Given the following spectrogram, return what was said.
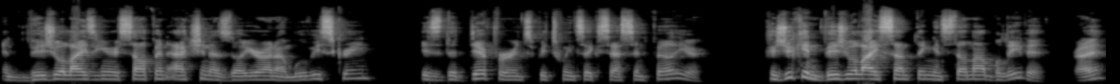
and visualizing yourself in action as though you're on a movie screen is the difference between success and failure. Because you can visualize something and still not believe it, right?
